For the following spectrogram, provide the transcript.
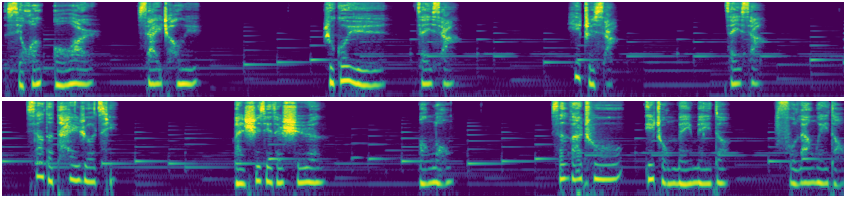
喜欢偶尔下一场雨。如果雨在下，一直下，在下，下的太热情，满世界的湿润、朦胧，散发出一种霉霉的腐烂味道，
